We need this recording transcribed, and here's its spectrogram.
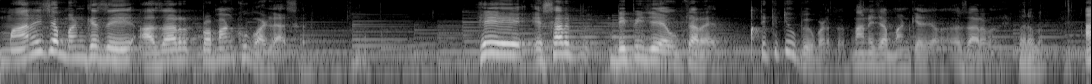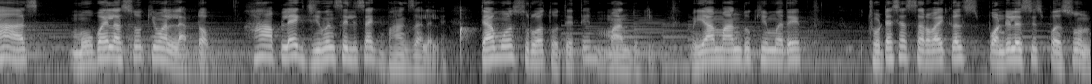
मानेच्या मणक्याचे आजार प्रमाण खूप वाढले असं. हे एस आर डी पी जे उपचार आहेत ते किती उपयोग पडतात मानेच्या मणक्याच्या आजारामध्ये? बरोबर. आज मोबाईल असो किंवा लॅपटॉप हा आपल्या एक जीवनशैलीचा एक भाग झालेला आहे. त्यामुळं सुरुवात होते ते मानदुखी. मग या मानदुखीमध्ये छोट्याशा सर्वायकल स्पॉन्डिलोसिसपासून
